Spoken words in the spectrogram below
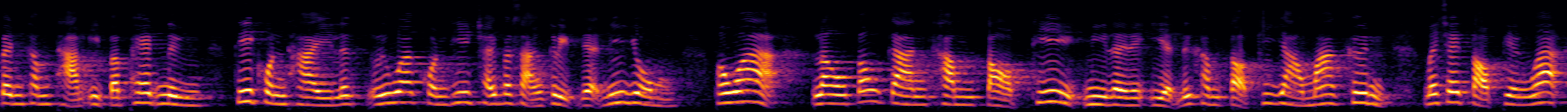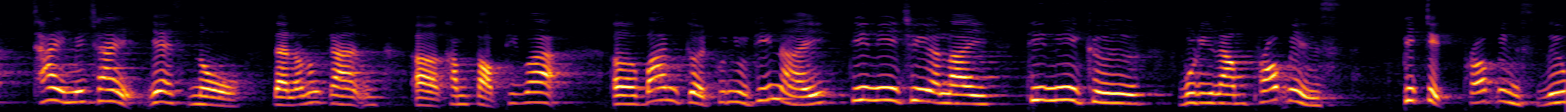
เป็นคำถามอีกประเภทหนึ่งที่คนไทยหรือว่าคนที่ใช้ภาษาอังกฤษเนี่ยนิยม เพราะว่าเราต้องการคำตอบที่มีรายละเอียดหรือคำตอบที่ยาวมากขึ้น ไม่ใช่ตอบเพียงว่าใช่ไม่ใช่ yes no แต่เราต้องการคำตอบที่ว่าบ้านเกิดคุณอยู่ที่ไหนที่นี่ชื่ออะไรที่นี่คือ บุรีรัมย์ province พิจิตร province หรือ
